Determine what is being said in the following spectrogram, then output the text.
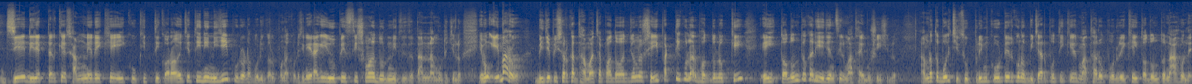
যে ডিরেক্টরকে সামনে রেখে এই কুকীর্তি করা হয়েছে, তিনি নিজেই পুরোটা পরিকল্পনা করেছেন। এর আগে ইউপিএসসির সময় দুর্নীতিতে তার নাম উঠেছিল। এবং এবারও বিজেপি সরকার ধামাচাপা দেওয়ার জন্য সেই পার্টিকুলার ভদ্রলোককেই এই তদন্তকারী এজেন্সির মাথায় বসিয়েছিল। আমরা তো বলছি সুপ্রিম কোর্টের কোনো বিচারপতিকে মাথার উপর রেখেই তদন্ত না হলে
